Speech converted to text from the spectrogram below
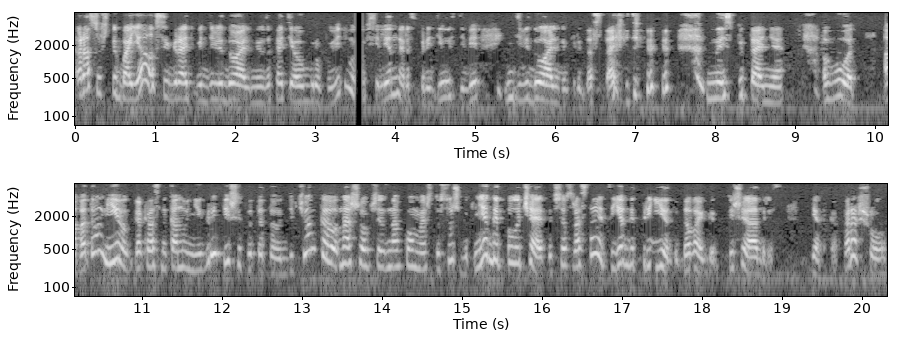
раз уж ты боялась играть в индивидуальную, захотела в группу, видимо, Вселенная распорядилась тебе индивидуально предоставить на испытание. Вот. А потом мне как раз накануне игры пишет вот эта вот девчонка, наша общая знакомая, что, слушай, говорит, мне, говорит, получается, все срастается, я, говорит, приеду, давай, говорит, пиши адрес. Я такая, хорошо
